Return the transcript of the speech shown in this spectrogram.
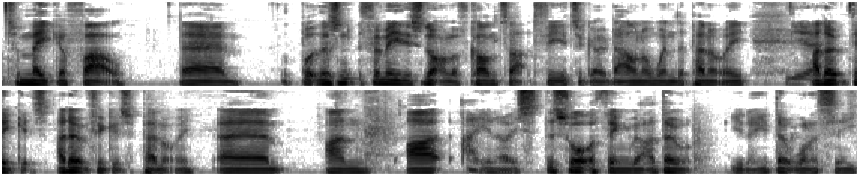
to make a foul. Um, but there's for me, there's not enough contact for you to go down and win the penalty. Yeah. I don't think it's. I don't think it's a penalty. Um, and I, I, you know, it's the sort of thing that I don't, you know, you don't want to see.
